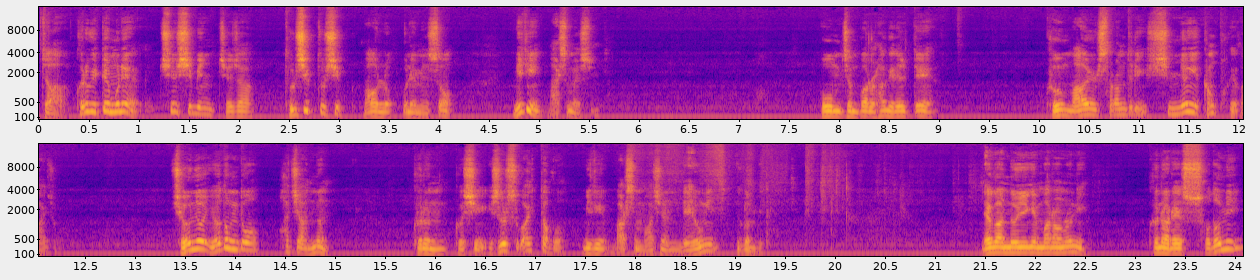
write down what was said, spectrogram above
자, 그렇기 때문에 70인 제자 둘씩 둘씩 마을로 보내면서 미리 말씀하셨습니다. 보험 전파를 하게 될 때 그 마을 사람들이 심령이 강팍해가지고 전혀 여동도 하지 않는 그런 것이 있을 수가 있다고 미리 말씀하시는 내용이 이겁니다. 내가 너에게 말하노니 그날의 소돔이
